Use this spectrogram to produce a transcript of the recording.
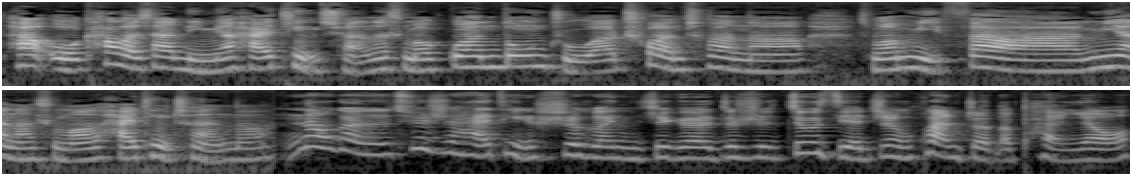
它我看了一下，里面还挺全的，什么关东煮啊、串串呐、什么米饭啊、面啊，什么还挺全的。那我感觉确实还挺适合你这个就是纠结症患者的朋友。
